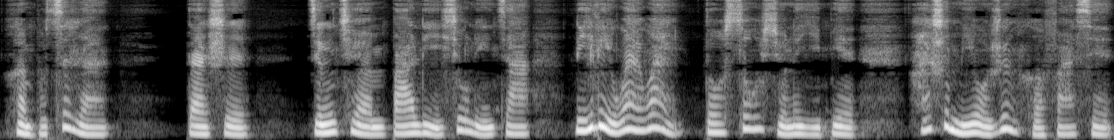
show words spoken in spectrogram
很不自然。但是，警犬把李秀玲家里里外外都搜寻了一遍，还是没有任何发现。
